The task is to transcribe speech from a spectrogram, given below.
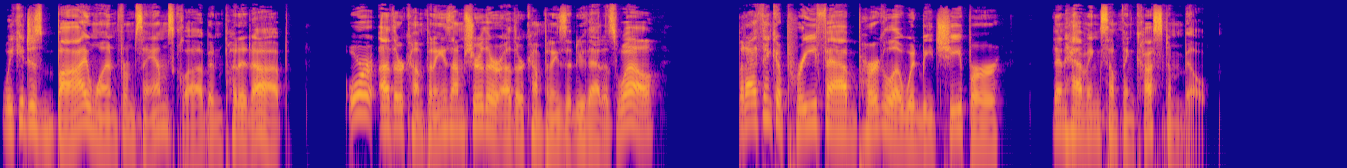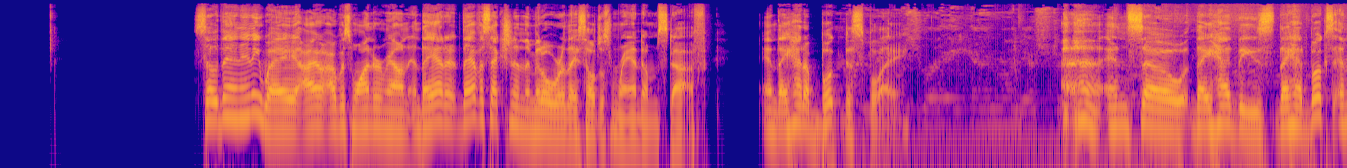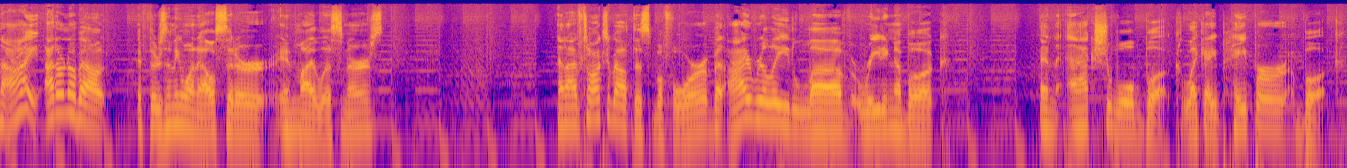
we could just buy one from Sam's Club and put it up or other companies. I'm sure there are other companies that do that as well. But I think a prefab pergola would be cheaper than having something custom built. So then, anyway, I, I was wandering around, and they had a, they have a section in the middle where they sell just random stuff, and they had a book display. and so they had these they had books and I I don't know about if there's anyone else that are in my listeners and I've talked about this before, but I really love reading a book, an actual book, like a paper book.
